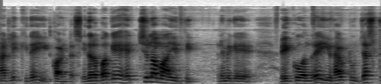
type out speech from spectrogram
ನಡ್ಲಿಕ್ಕಿದೆ ಈ ಕಾಂಟೆಸ್ಟ್ ಇದರ ಬಗ್ಗೆ ಹೆಚ್ಚಿನ ಮಾಹಿತಿ ನಿಮಗೆ ಬೇಕು ಅಂದರೆ you have to just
